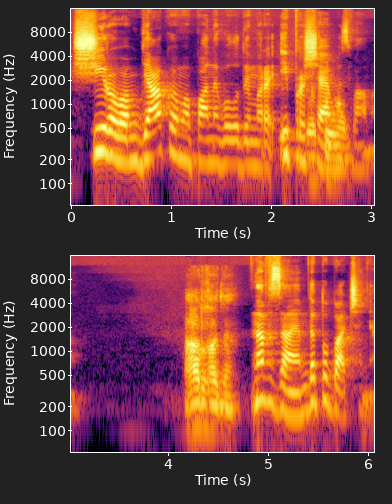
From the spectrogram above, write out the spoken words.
Щиро вам дякуємо, пане Володимире, і прощаємо Дякую. з вами. Гарного дня. Навзаєм, до побачення.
